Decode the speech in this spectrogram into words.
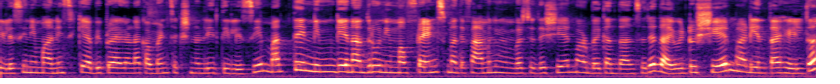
ತಿಳಿಸಿ, ನಿಮ್ಮ ಅನಿಸಿಕೆ ಅಭಿಪ್ರಾಯಗಳನ್ನ ಕಮೆಂಟ್ ಸೆಕ್ಷನಲ್ಲಿ ತಿಳಿಸಿ. ಮತ್ತು ನಿಮ್ಗೇನಾದರೂ ನಿಮ್ಮ ಫ್ರೆಂಡ್ಸ್ ಮತ್ತು ಫ್ಯಾಮಿಲಿ ಮೆಂಬರ್ಸ್ ಜೊತೆ ಶೇರ್ ಮಾಡಬೇಕಂತ ಅನ್ಸಿದ್ರೆ ದಯವಿಟ್ಟು ಶೇರ್ ಮಾಡಿ ಅಂತ ಹೇಳ್ತಾ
